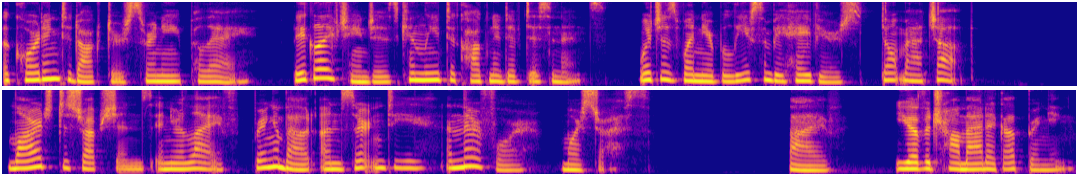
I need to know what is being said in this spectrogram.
According to Dr. Srini Pillay, big life changes can lead to cognitive dissonance, which is when your beliefs and behaviors don't match up. Large disruptions in your life bring about uncertainty and therefore more stress. Five, you have a traumatic upbringing.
